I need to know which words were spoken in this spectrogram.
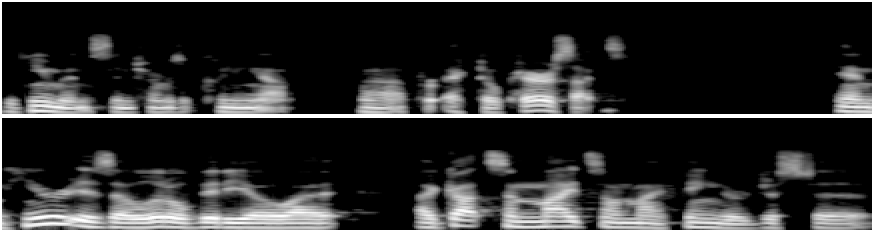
the humans in terms of cleaning out uh, for ectoparasites. And here is a little video. I, I got some mites on my finger just to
